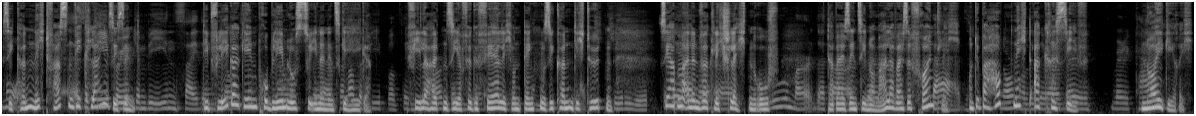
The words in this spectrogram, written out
Sie können nicht fassen, wie klein sie sind. Die Pfleger gehen problemlos zu ihnen ins Gehege. Viele halten sie ja für gefährlich und denken, sie können dich töten. Sie haben einen wirklich schlechten Ruf. Dabei sind sie normalerweise freundlich und überhaupt nicht aggressiv. Neugierig,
